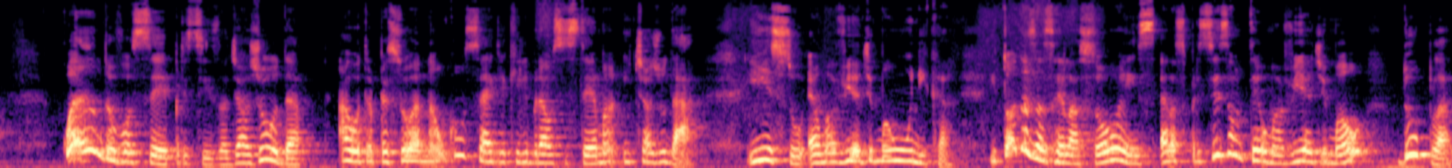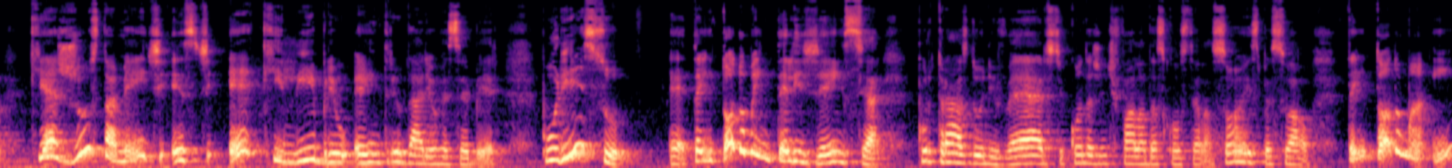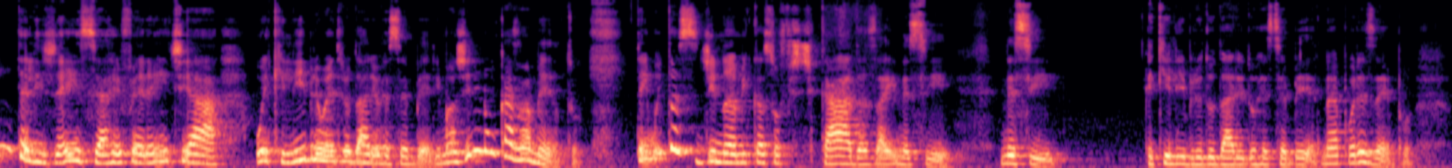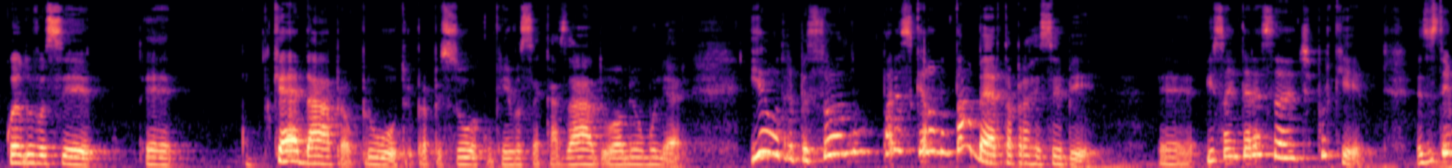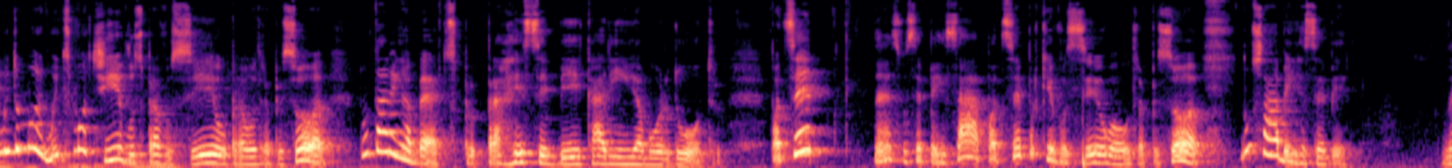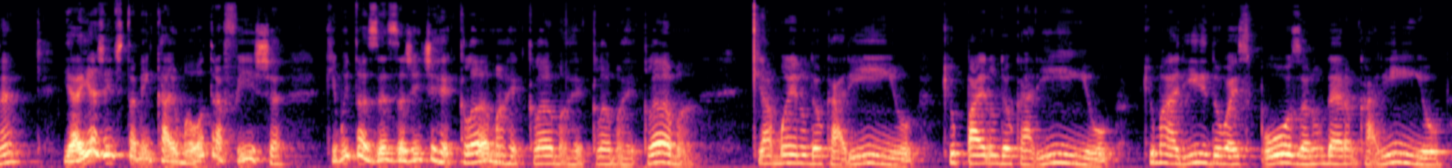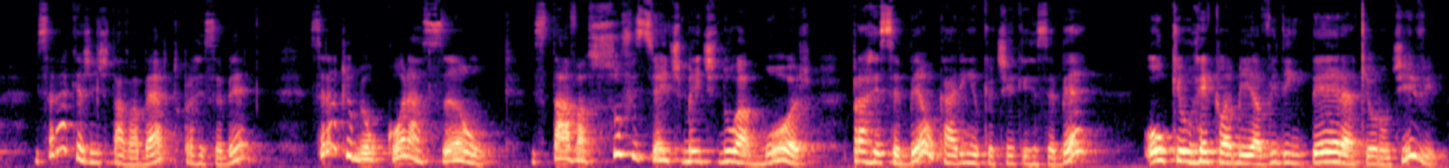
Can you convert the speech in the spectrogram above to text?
Quando você precisa de ajuda, a outra pessoa não consegue equilibrar o sistema e te ajudar. Isso é uma via de mão única. E todas as relações, elas precisam ter uma via de mão dupla, que é justamente este equilíbrio entre o dar e o receber. Por isso, é, tem toda uma inteligência por trás do universo, e quando a gente fala das constelações, pessoal, tem toda uma inteligência referente a o equilíbrio entre o dar e o receber. Imagine num casamento. Tem muitas dinâmicas sofisticadas aí nesse, nesse equilíbrio do dar e do receber, né? Por exemplo, quando você é, quer dar para o outro, para a pessoa com quem você é casado, homem ou mulher, e a outra pessoa não, parece que ela não está aberta para receber. É, isso é interessante, por quê? Existem muito, muitos motivos para você ou para outra pessoa não estarem abertos para receber carinho e amor do outro. Pode ser, né, se você pensar, pode ser porque você ou a outra pessoa não sabem receber, né? E aí a gente também cai uma outra ficha que muitas vezes a gente reclama, reclama, reclama, reclama que a mãe não deu carinho, que o pai não deu carinho, que o marido ou a esposa não deram carinho. E será que a gente estava aberto para receber? Será que o meu coração estava suficientemente no amor para receber o carinho que eu tinha que receber? Ou que eu reclamei a vida inteira que eu não tive?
